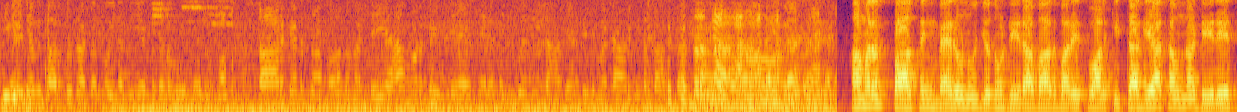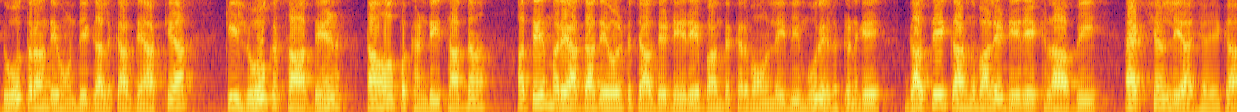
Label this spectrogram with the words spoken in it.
ਠੀਕ ਹੈ ਵੀ ਪਰਸੋਂ ਤੱਕ ਕੋਈ ਨਾ ਤੁਸੀਂ ਇੱਕ ਦਿਨ ਹੋਰ ਲੈ ਲਓ। ਟਾਰਗੇਟ ਤਾਂ ਬਹੁਤ ਵੱਡੇ ਆ ਮੁੜ ਕੇ ਤੇ- ਤੇਰੇ ਤੇ ਯੂਐਸਬੀ ਲਾ ਦੇਣਗੇ ਜੇ ਮੈਂ ਟਾਰਗੇਟ ਦੱਸਦਾ ਅਮਰਤਪਾਲ ਸਿੰਘ ਮਹਿਰੋ ਨੂੰ ਜਦੋਂ ਡੇਰਾਬਾਦ ਬਾਰੇ ਸਵਾਲ ਕੀਤਾ ਗਿਆ ਤਾਂ ਉਹਨਾਂ ਡੇਰੇ ਦੋ ਤਰ੍ਹਾਂ ਦੇ ਹੋਣ ਦੀ ਗੱਲ ਕਰਦਿਆਂ ਆਖਿਆ ਕਿ ਲੋਕ ਸਾਥ ਦੇਣ ਤਾਂ ਉਹ ਪਖੰਡੀ ਸਾਧਾਂ ਅਤੇ ਮਰਿਆਦਾ ਦੇ ਉਲਟ ਚੱਲਦੇ ਡੇਰੇ ਬੰਦ ਕਰਵਾਉਣ ਲਈ ਵੀ ਮੂਹਰੇ ਲੱਗਣਗੇ। ਗਲਤੀ ਕਰਨ ਵਾਲੇ ਡੇਰੇ ਖਿਲਾਫ ਵੀ ਐਕਸ਼ਨ ਲਿਆ ਜਾਏਗਾ।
